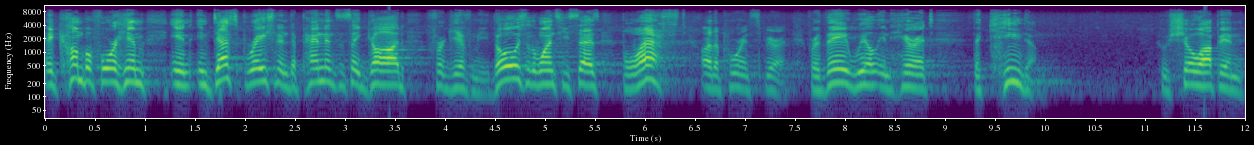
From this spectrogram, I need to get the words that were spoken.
and come before Him in, in desperation and dependence and say, God, forgive me. Those are the ones He says, blessed are the poor in spirit, for they will inherit the kingdom, who show up in,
